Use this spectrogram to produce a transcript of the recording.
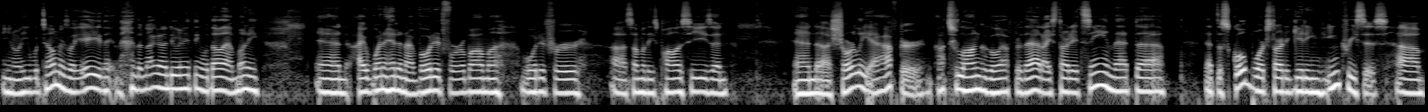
you know, he would tell me, he's like, "Hey, they're not going to do anything with all that money." and I went ahead and I voted for Obama, voted for uh, some of these policies, and and uh, shortly after, not too long ago after that, I started seeing that uh, that the school board started getting increases. Um,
